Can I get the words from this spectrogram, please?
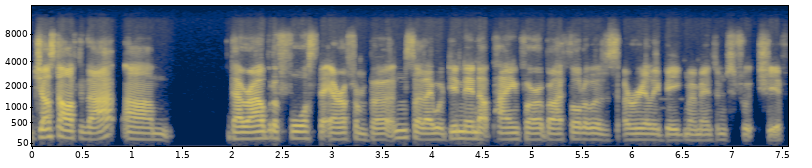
just after that, um, they were able to force the error from Burton, so they didn't end up paying for it. But I thought it was a really big momentum shift.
